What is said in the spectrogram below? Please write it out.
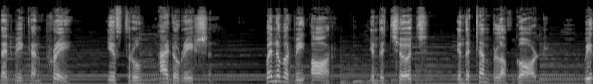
that we can pray is through adoration. Whenever we are in the church, in the temple of God, we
